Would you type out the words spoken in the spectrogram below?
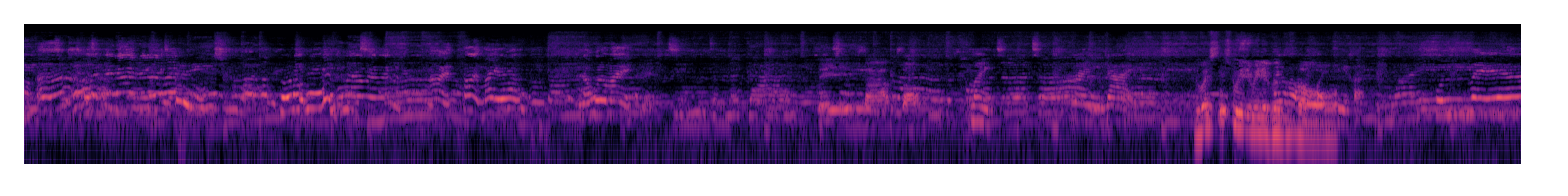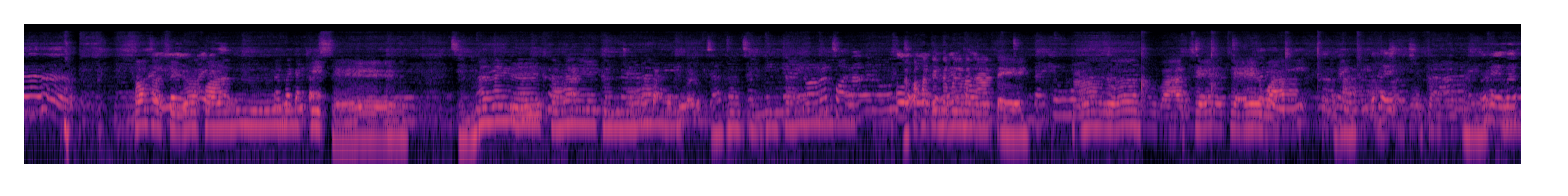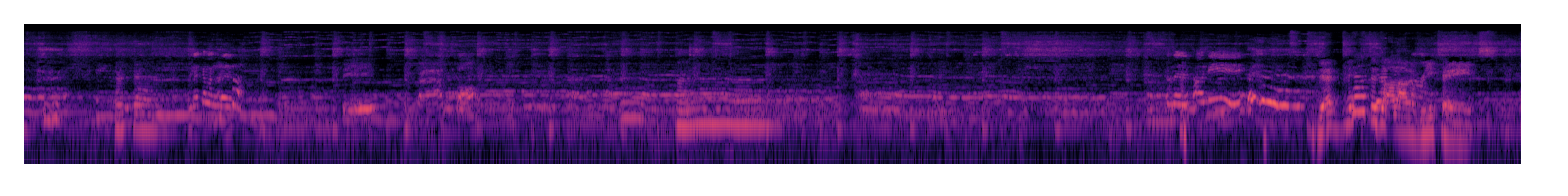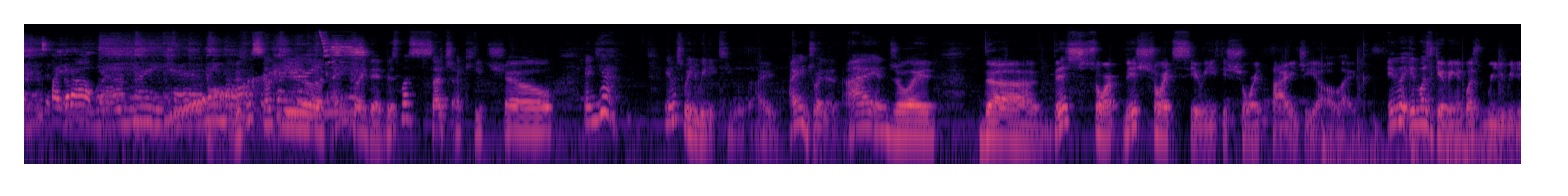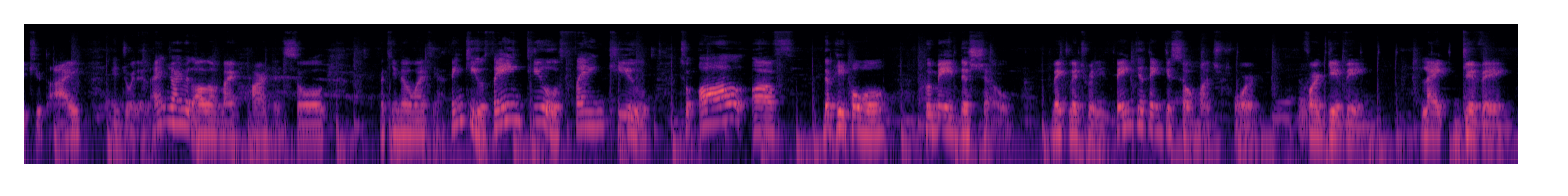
สี่สามสองไม่เธอไม่ได้ The West is really, really ไม่ good พอขออีก though. ทีค่ะ คุณเมย์ เพราะเขาเชื่อควันพิเศษ จะไม่เลือกใครคนไหน จะต้องทำยังไง น้องไม่คอนนะ Napakaganda mo naman ate. ได้แค่ว่า Wa te te ว่า wa. โอเคโอเคโอเคมาแล้วกำลังเดิน สี่สามสอง they had, they to do a lot of retakes. This was so cute. I enjoyed it. This was such a cute show. And yeah, it was really, really cute. I, I enjoyed it. I enjoyed the this short this short series, the short Thai GL, like it, it was giving, it was really, really cute. I enjoyed it. I enjoyed it with all of my heart and soul. But you know what? Yeah, thank you, thank you, thank you to all of the people who made this show. Like literally, thank you, thank you so much for for giving, like giving,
